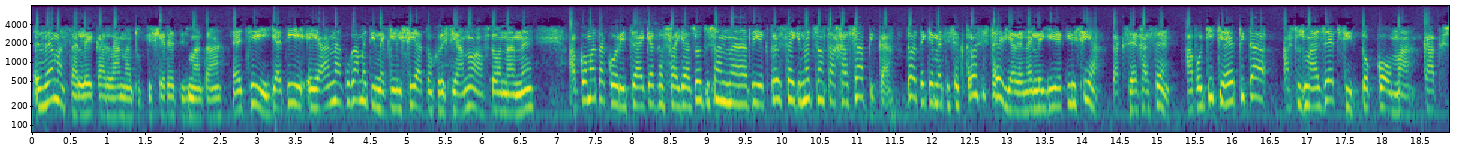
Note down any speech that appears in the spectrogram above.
δεν μας τα λέει καλά να του πεις χαιρετίσματα. Έτσι, γιατί ε, αν ακούγαμε την εκκλησία των χριστιανών αυτών ανε, Ακόμα τα κοριτσάκια θα σφαγιαζόντουσαν διεκτρώσεις, θα γινόντουσαν στα χασάπικα. Τότε και με τις εκτρώσεις τα ίδια δεν έλεγε η Εκκλησία. Τα ξέχασε. Από εκεί και έπειτα ας τους μαζέψει το κόμμα κάποιους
